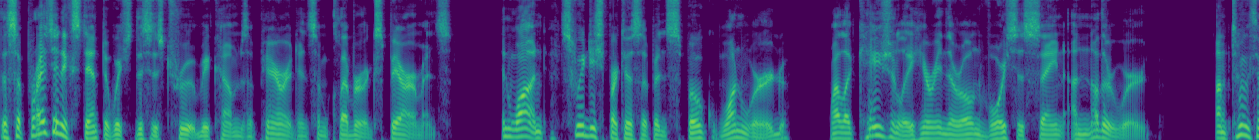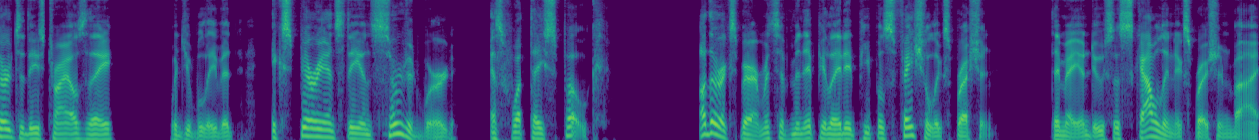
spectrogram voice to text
The surprising extent to which this is true becomes apparent in some clever experiments. In one, Swedish participants spoke one word while occasionally hearing their own voices saying another word. On two thirds of these trials, they, would you believe it, experienced the inserted word as what they spoke. Other experiments have manipulated people's facial expression. They may induce a scowling expression by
